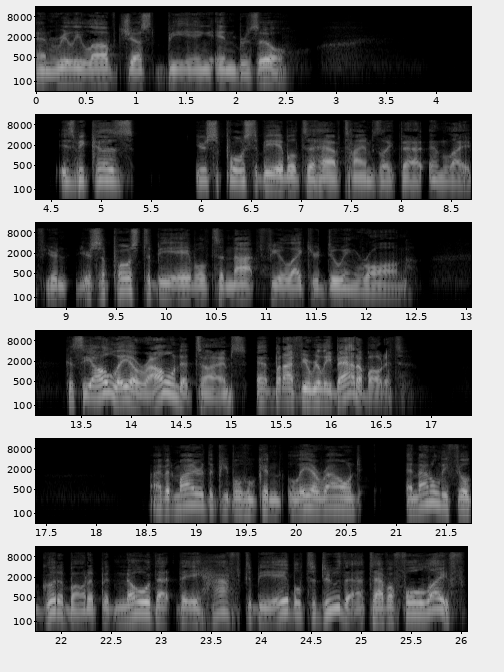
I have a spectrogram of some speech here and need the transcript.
and really love just being in Brazil, is because you're supposed to be able to have times like that in life. You're you're supposed to be able to not feel like you're doing wrong. Cuz see, I'll lay around at times, eh, but I feel really bad about it. I've admired the people who can lay around and not only feel good about it, but know that they have to be able to do that to have a full life,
